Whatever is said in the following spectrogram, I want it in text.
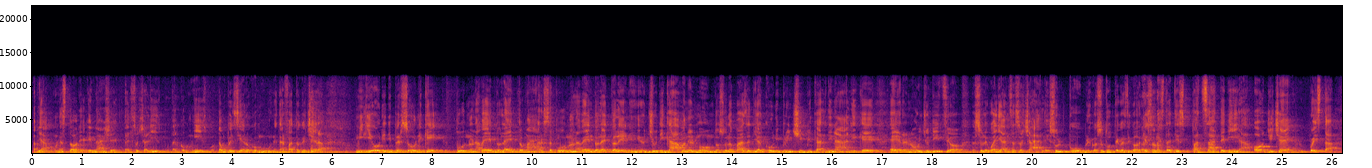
abbiamo una storia che nasce dal socialismo, dal comunismo, da un pensiero comune, dal fatto che c'era milioni di persone che pur non avendo letto Marx, pur non avendo letto Lenin, giudicavano il mondo sulla base di alcuni principi cardinali che erano il giudizio sull'eguaglianza sociale, sul pubblico, su tutte queste cose che sono state spazzate via. Oggi c'è questa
